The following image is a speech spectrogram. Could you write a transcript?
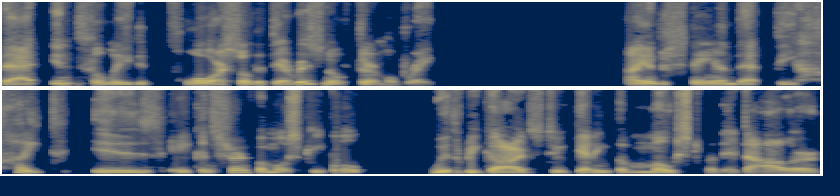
that insulated floor so that there is no thermal break. I understand that the height is a concern for most people with regards to getting the most for their dollar,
